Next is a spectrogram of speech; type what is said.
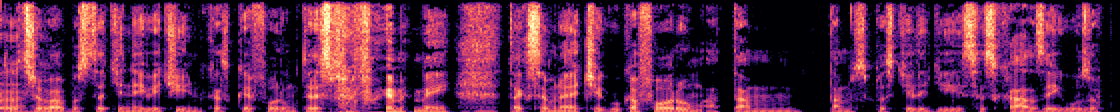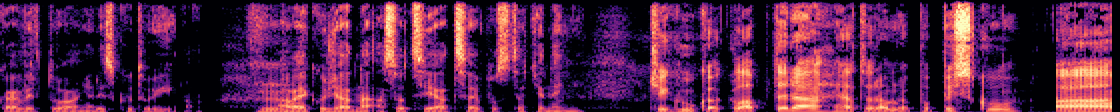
a, to třeba v podstatě největší dýmkařské fórum, které spravujeme my, tak se jmenuje Čeguka fórum a tam, tam prostě lidi se scházejí úzovka a virtuálně diskutují. No. Hmm. Ale jako žádná asociace v podstatě není. Čeguka Club teda, já to dám do popisku a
